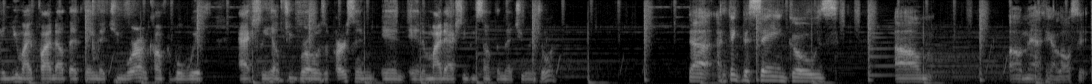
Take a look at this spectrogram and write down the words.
And you might find out that thing that you were uncomfortable with actually helped you grow as a person and and it might actually be something that you enjoy I think the saying goes, um, oh man, I think I lost it.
